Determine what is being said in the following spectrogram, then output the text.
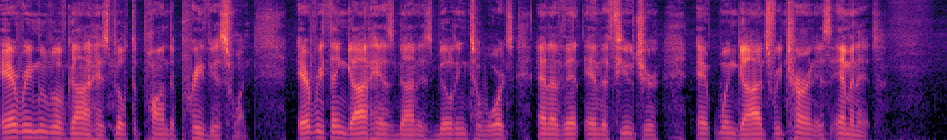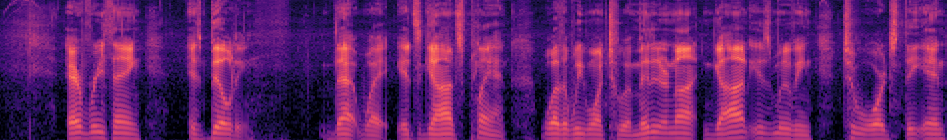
every move of God has built upon the previous one. Everything God has done is building towards an event in the future when God's return is imminent. Everything is building that way. It's God's plan. Whether we want to admit it or not, God is moving towards the end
